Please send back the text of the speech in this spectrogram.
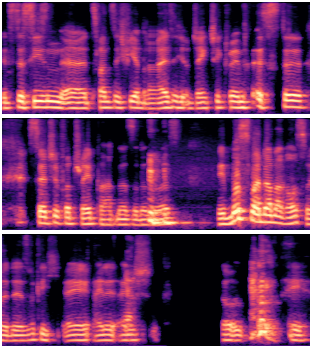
jetzt das Season äh, 2034 und Jake Chikrin ist still searching for Trade Partners oder sowas. Den muss man da mal rausholen. Der ist wirklich ey, eine, eine ja. So, hey,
